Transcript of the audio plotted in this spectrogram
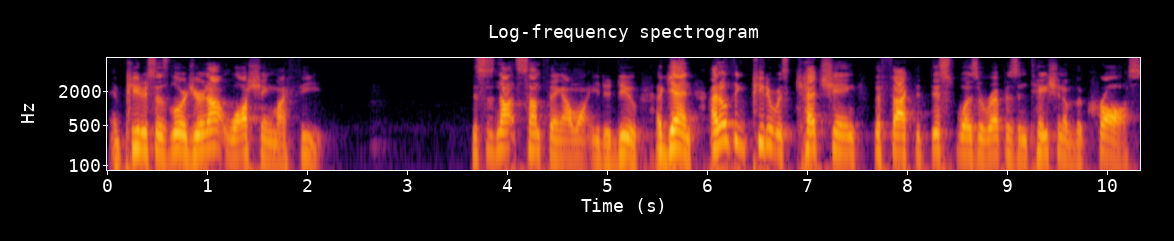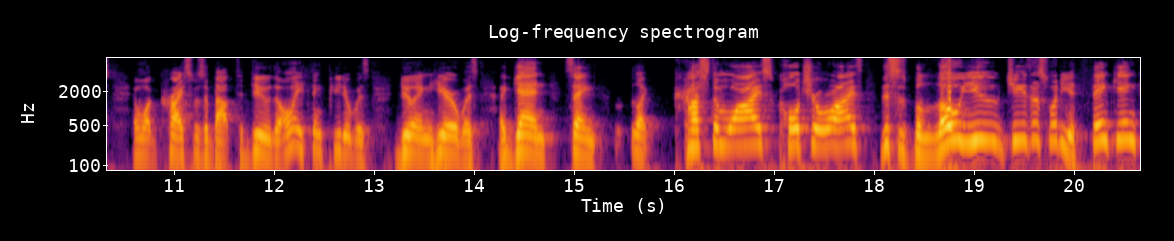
And Peter says, Lord, you're not washing my feet. This is not something I want you to do. Again, I don't think Peter was catching the fact that this was a representation of the cross and what Christ was about to do. The only thing Peter was doing here was, again, saying, like, custom wise, culture wise, this is below you, Jesus. What are you thinking?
